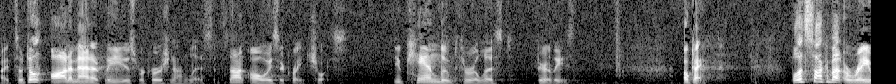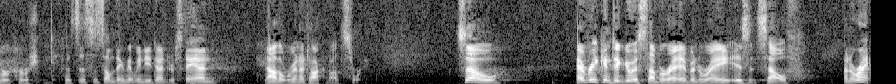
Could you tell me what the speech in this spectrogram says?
right? So don't automatically use recursion on lists. It's not always a great choice. You can loop through a list fairly easily. Okay. But let's talk about array recursion, because this is something that we need to understand now that we're gonna talk about sorting. So, every contiguous subarray of an array is itself an array.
